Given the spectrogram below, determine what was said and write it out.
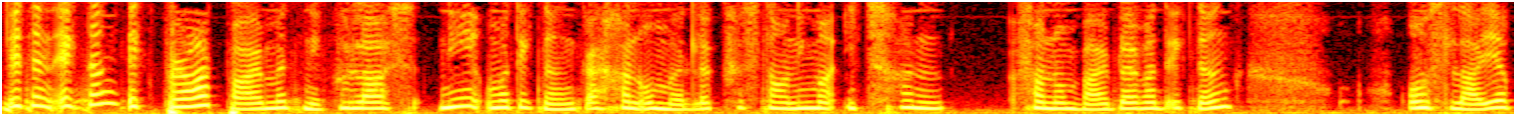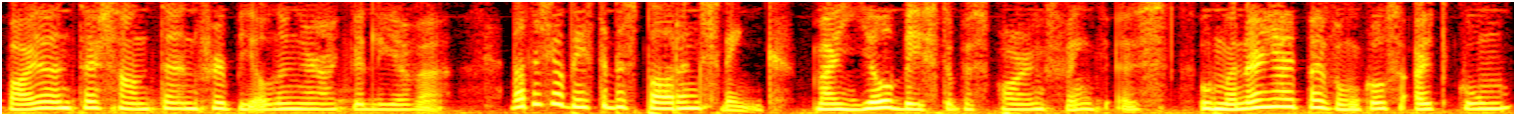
Jy weet en ek dink ek praat baie met Nicolas nie omdat ek dink hy gaan onmiddellik verstaan nie, maar iets gaan van hom bybly want ek dink Ons lei 'n baie interessante en verbeeldingryke lewe. Wat is jou beste besparingswenk? My heel beste besparingswenk is hoe minder jy by winkels uitkom,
